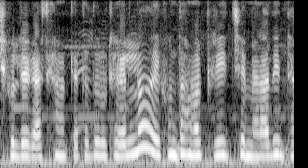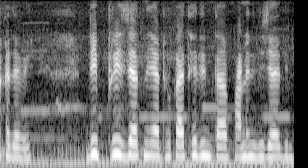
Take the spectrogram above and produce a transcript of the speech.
স্কুলের গাছখানা কত দূর উঠে গেলো, এখন তো আমার ফ্রিজ মেলা দিন থাকা যাবে। ডিপ ফ্রিজ নিয়ে ঢোকাতে দিন তার পানি ভিজাই দিন।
